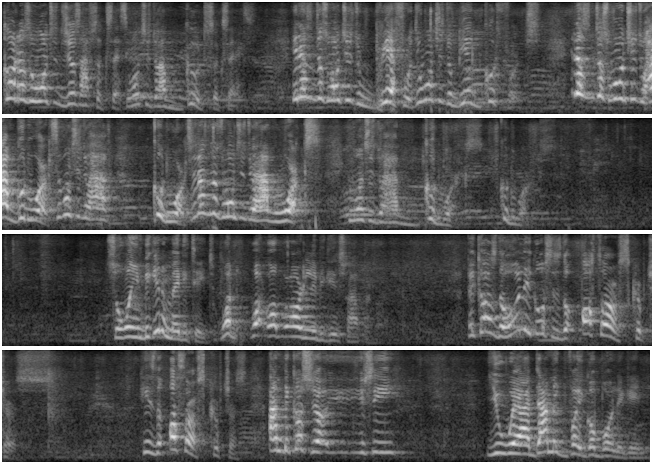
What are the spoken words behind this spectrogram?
God doesn't want you to just have success. He wants you to have good success. He doesn't just want you to bear fruit. He wants you to bear good fruits. He doesn't just want you to have good works. He wants you to have good works. He doesn't just want you to have works. He wants you to have good works. Good works. So when you begin to meditate, what, what, what really begins to happen? Because the Holy Ghost is the author of scriptures. He's the author of scriptures. And because you you see, you were Adamic before you got born again.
